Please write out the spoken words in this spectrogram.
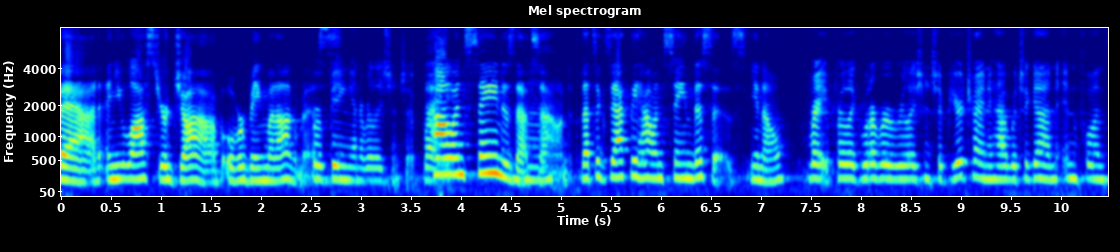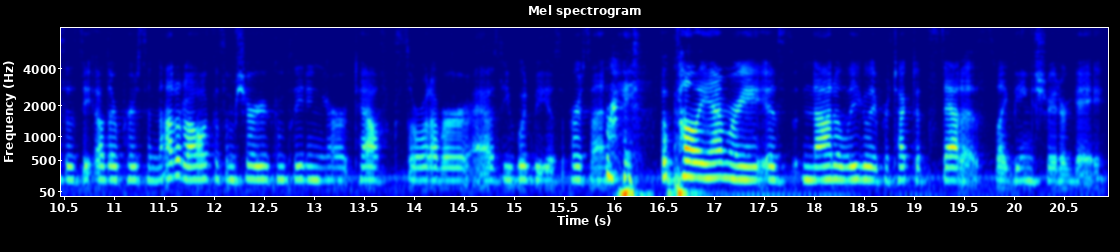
bad and you lost your job over being monogamous. for being in a relationship. Right. How insane does that mm-hmm. sound? That's exactly how insane this is, you know? right for like whatever relationship you're trying to have, which again influences the other person not at all because I'm sure you're completing your tasks or whatever as you would be as a person. Right. But polyamory is not a legally protected status like being straight or gay.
